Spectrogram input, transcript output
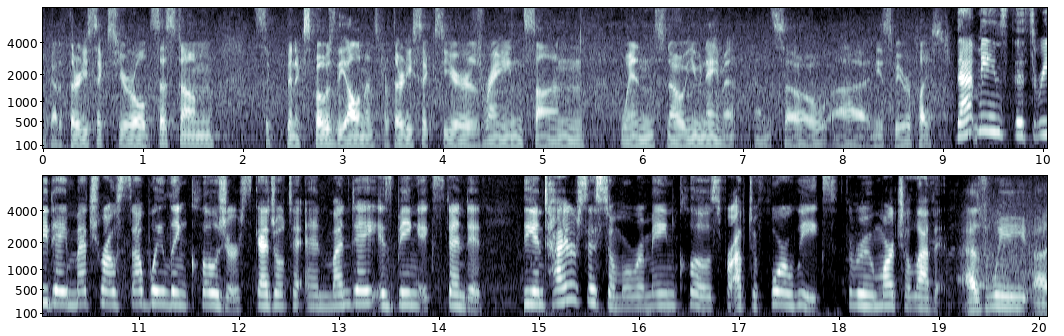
We've got a 36 year old system. It's been exposed to the elements for 36 years rain, sun, wind, snow, you name it. And so uh, it needs to be replaced. That means the three day Metro subway link closure scheduled to end Monday is being extended. The entire system will remain closed for up to four weeks through March 11th. As we uh,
